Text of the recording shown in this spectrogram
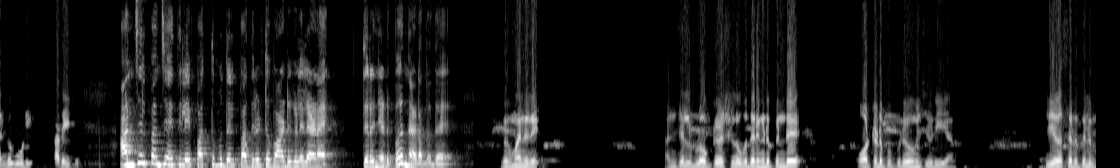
എന്നുകൂടി അറിയിക്കും. അഞ്ചൽ പഞ്ചായത്തിലെ പത്ത് മുതൽ പതിനെട്ട് വാർഡുകളിലാണ് തിരഞ്ഞെടുപ്പ് നടന്നത്. അഞ്ചൽ ബ്ലോക്ക് ഡിവിഷനിലെ ഉപതെരഞ്ഞെടുപ്പിന്റെ വോട്ടെടുപ്പ് പുരോഗമിച്ചു വരികയാണ്. ഈ അവസരത്തിലും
